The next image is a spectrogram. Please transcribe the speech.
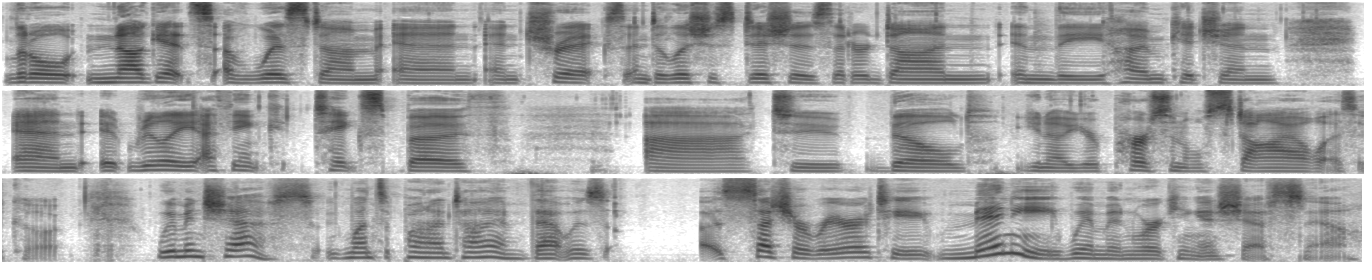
little nuggets of wisdom and, and tricks and delicious dishes that are done in the home kitchen and it really i think takes both uh, to build you know your personal style as a cook Women chefs. Once upon a time, that was uh, such a rarity. Many women working as chefs now.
